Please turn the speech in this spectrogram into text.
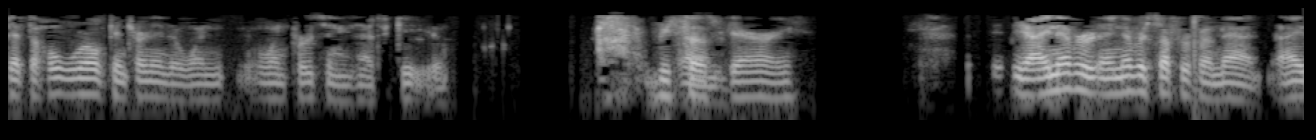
That the whole world can turn into one one person who's out to get you. It'd be so Um, scary. Yeah, I never, I never suffer from that. I,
